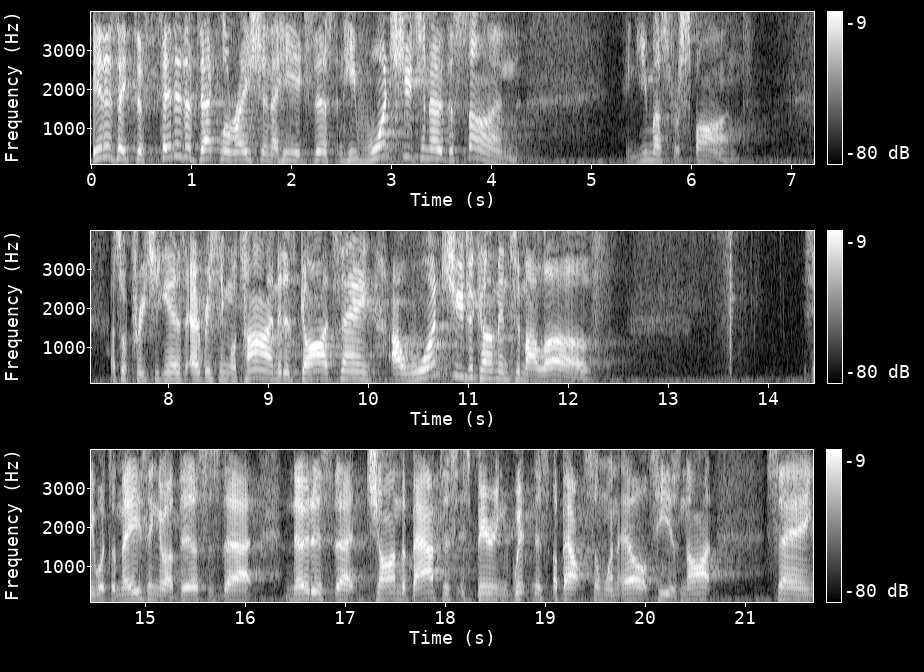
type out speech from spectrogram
It is a definitive declaration that He exists and He wants you to know the Son, and you must respond. That's what preaching is every single time. It is God saying, I want you to come into my love. You see, what's amazing about this is that notice that John the Baptist is bearing witness about someone else. He is not saying,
